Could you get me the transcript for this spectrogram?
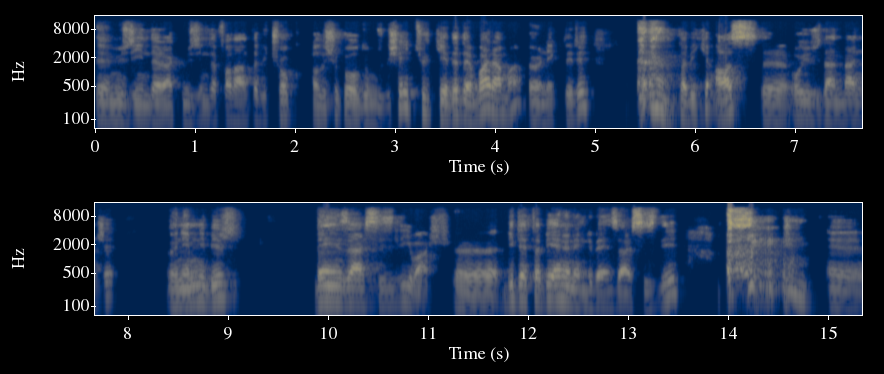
e, müziğinde, rock müziğinde falan tabii çok alışık olduğumuz bir şey. Türkiye'de de var ama örnekleri tabii ki az. E, o yüzden bence önemli bir benzersizliği var. E, bir de tabii en önemli benzersizliği e,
